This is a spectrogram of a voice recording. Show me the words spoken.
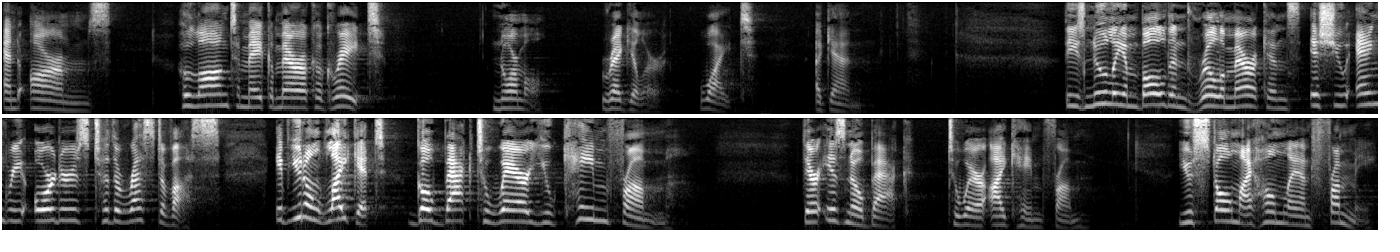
and arms, who longed to make America great, normal, regular, white again. These newly emboldened real Americans issue angry orders to the rest of us if you don't like it, go back to where you came from. There is no back to where I came from. You stole my homeland from me.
